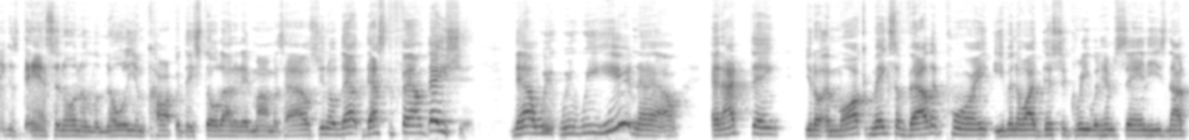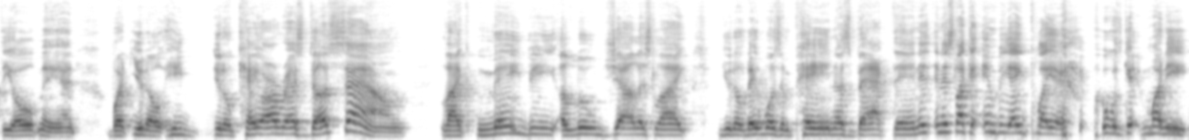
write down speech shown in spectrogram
niggas dancing on a linoleum carpet they stole out of their mama's house. You know, that that's the foundation. Now we we we here now. And I think, you know, and Mark makes a valid point, even though I disagree with him saying he's not the old man. But you know, he, you know, KRS does sound like maybe a little jealous, like, you know, they wasn't paying us back then. And it's like an NBA player who was getting money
